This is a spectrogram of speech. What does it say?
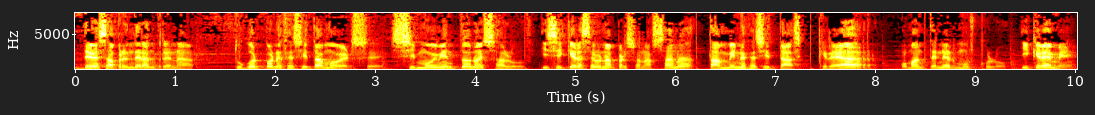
Debes aprender a entrenar. Tu cuerpo necesita moverse. Sin movimiento no hay salud. Y si quieres ser una persona sana, también necesitas crear o mantener músculo. Y créeme,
